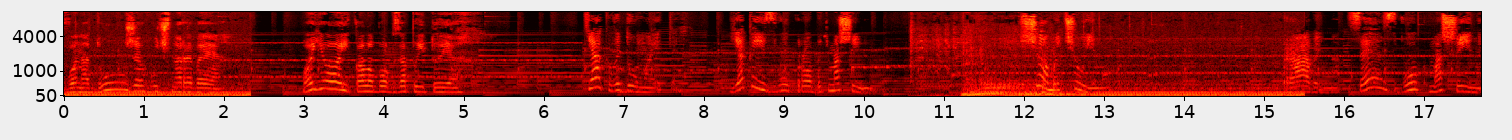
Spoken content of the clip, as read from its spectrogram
Вона дуже гучно реве. Ой-ой, колобок запитує. Як ви думаєте, який звук робить машина? Що ми чуємо? Правильно, це звук машини.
